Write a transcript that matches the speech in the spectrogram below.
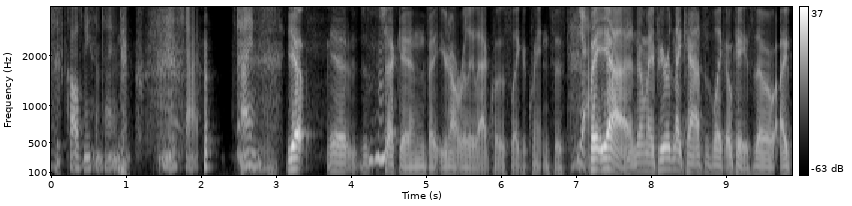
She just calls me sometimes. We just chat. It's fine. Yep. Yeah, just Mhm. check in, but you're not really that close, like acquaintances. Yeah. But yeah, no, my fear with my cats is like, okay, so I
